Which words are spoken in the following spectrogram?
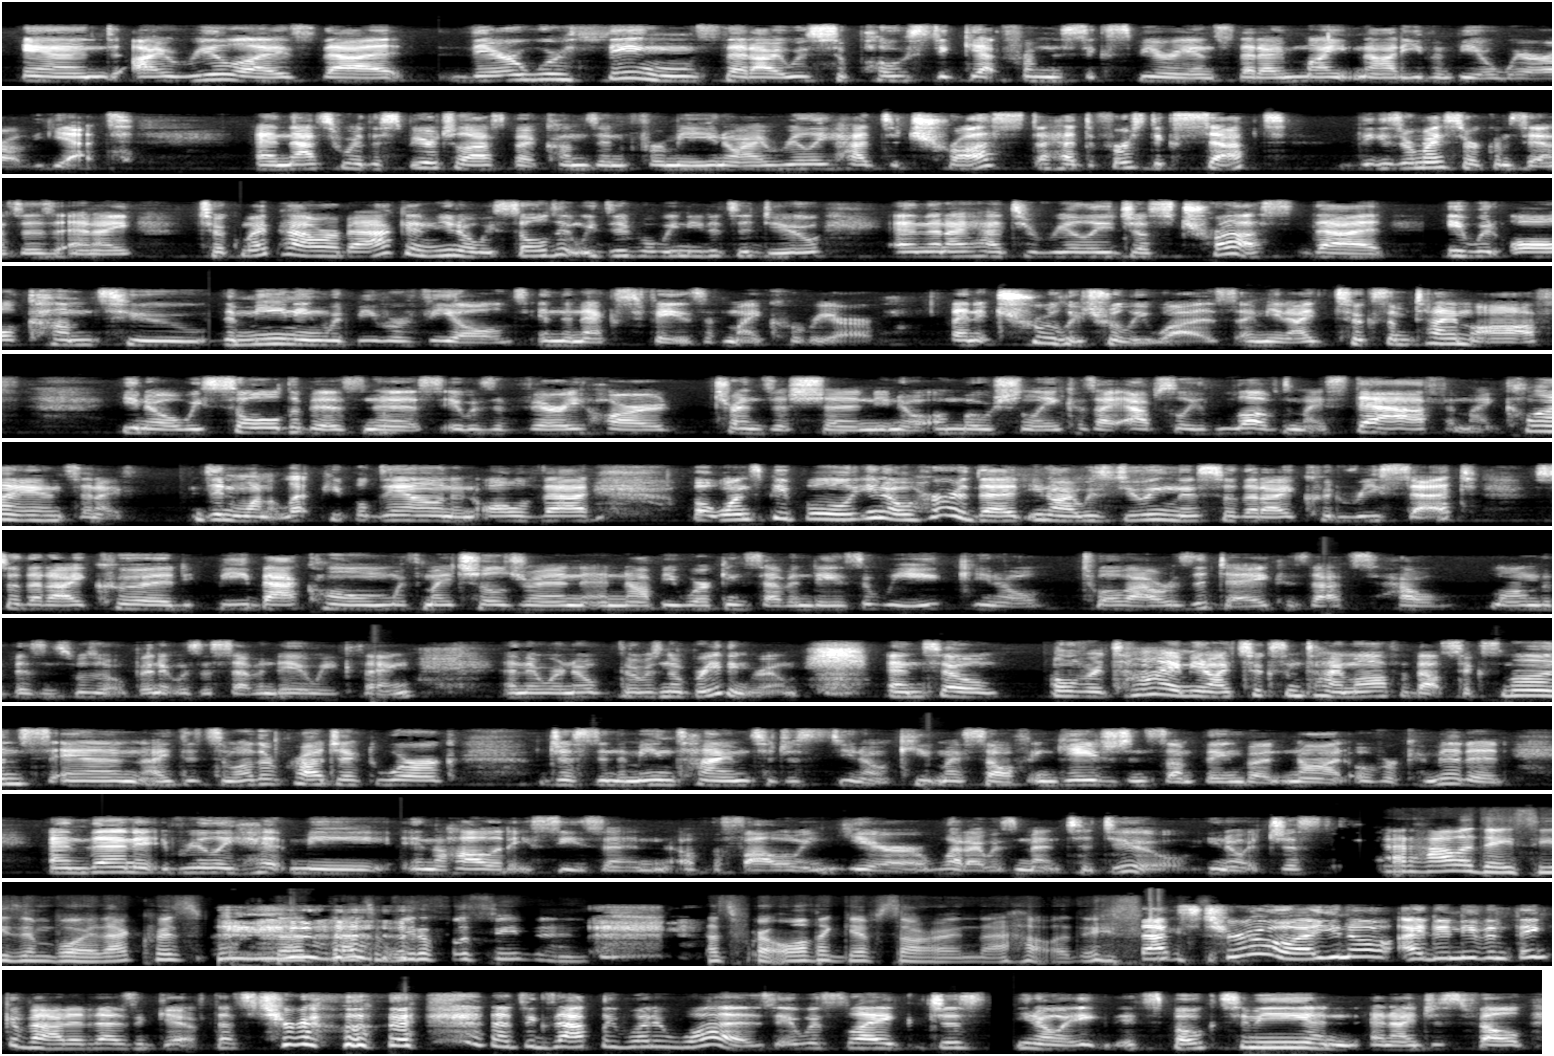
And I realized that there were things that I was supposed to get from this experience that I might not even be aware of yet. And that's where the spiritual aspect comes in for me. You know, I really had to trust. I had to first accept these are my circumstances and I took my power back and you know we sold it we did what we needed to do and then I had to really just trust that it would all come to the meaning would be revealed in the next phase of my career. And it truly truly was. I mean I took some time off. You know we sold a business. It was a very hard transition you know emotionally because I absolutely loved my staff and my clients and I didn't want to let people down and all of that. But once people, you know, heard that, you know, I was doing this so that I could reset, so that I could be back home with my children and not be working seven days a week, you know, 12 hours a day, because that's how long the business was open. It was a seven day a week thing, and there were no there was no breathing room, and so over time, you know, I took some time off about six months and I did some other project work just in the meantime to just, you know, keep myself engaged in something but not overcommitted. And then it really hit me in the holiday season of the following year what I was meant to do. You know, it just that holiday season, boy, that Christmas, that, that's a beautiful season. That's where all the gifts are in that holiday season. That's true. You know, I didn't even think about it as a gift. That's true. that's exactly what it was. It was like just, you know, it, it spoke to me and, and I just felt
